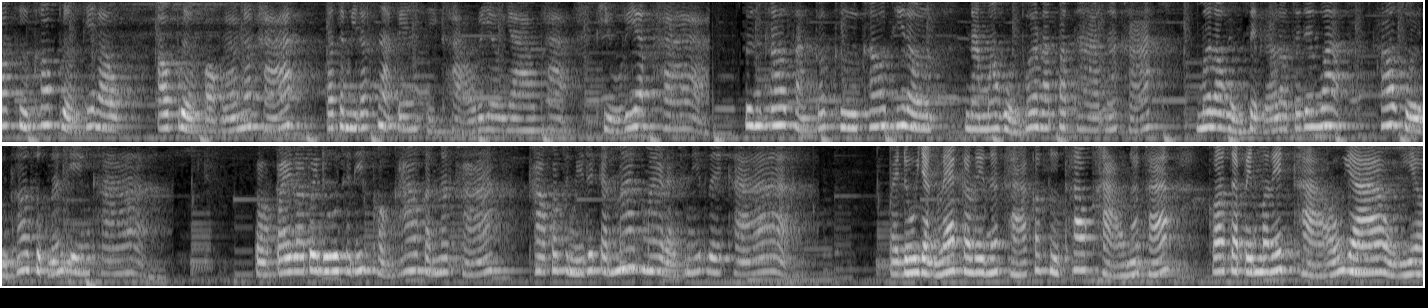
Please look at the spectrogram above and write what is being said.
ก็คือข้าวเปลือกที่เราเอาเปลือกออกแล้วนะคะ ก็จะมีลักษณะเป็นสีขาวเรียวยาวค่ะ ผิวเรียบค่ะ ซึ่งข้าวสารก็คือข้าวที่เรานำมาหุงเพื่อรับประทานนะคะ เมื่อเราหุงเสร็จแล้วเราจะเรียกว่าข้าวสวยหรือข้าวสุกนั่นเองค่ะ ต่อไปเราไปดูชนิดของข้าวกันนะคะ ข้าวก็จะมีด้วยกันมากมายหลายชนิดเลยค่ะ ไปดูอย่างแรกกันเลยนะคะ ก็คือข้าวขาวนะคะ ก็จะเป็นเมล็ดขาวยาวเรียว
